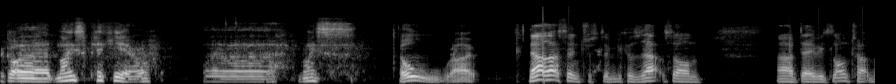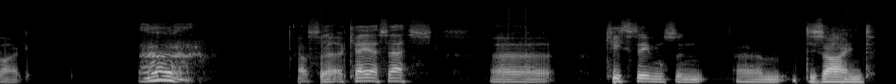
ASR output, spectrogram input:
I got a nice pick here. Uh, nice. Oh right. Now that's interesting because that's on uh, David's long track bike. Ah. That's a, a KSS. Uh, Keith Stevenson um, designed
